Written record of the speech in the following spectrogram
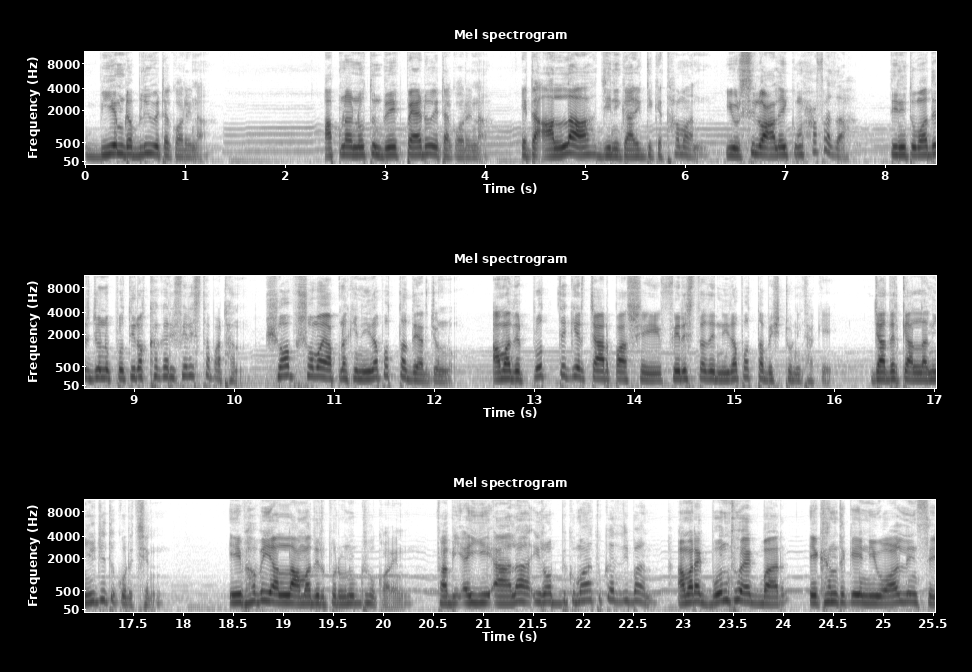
বিএমডব্লিউ এটা করে না। আপনার নতুন ব্রেক প্যাডও এটা করে না। এটা আল্লাহ যিনি গাড়িটিকে থামান। ইউরসিল আলাইকুম হাফাজা। তিনি তোমাদের জন্য প্রতিরক্ষাকারী ফেরিস্তা পাঠান। সব সময় আপনাকে নিরাপত্তা দেওয়ার জন্য। আমাদের প্রত্যেকের চারপাশে ফেরিস্তাদের নিরাপত্তা বেষ্টনী থাকে। যাদেরকে আল্লাহ নিয়োজিত করেছেন। এভাবেই আল্লাহ আমাদের উপর অনুগ্রহ করেন। ফাবি আই আলা ই রব্বিকুমা তুকার দিবান আমার এক বন্ধু একবার এখান থেকে নিউ অর্লিন্সে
